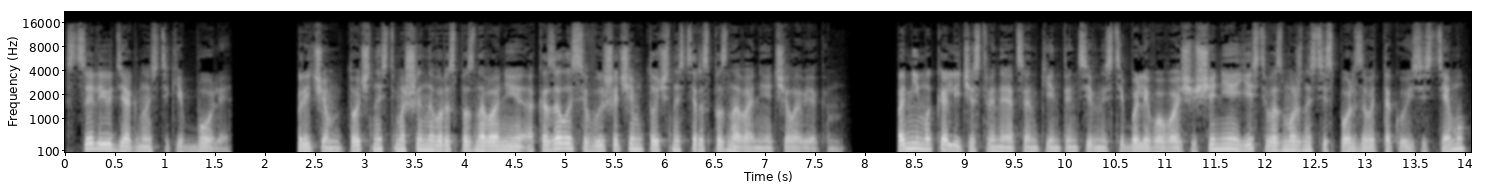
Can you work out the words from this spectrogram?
с целью диагностики боли. Причем точность машинного распознавания оказалась выше, чем точность распознавания человеком. Помимо количественной оценки интенсивности болевого ощущения, есть возможность использовать такую систему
